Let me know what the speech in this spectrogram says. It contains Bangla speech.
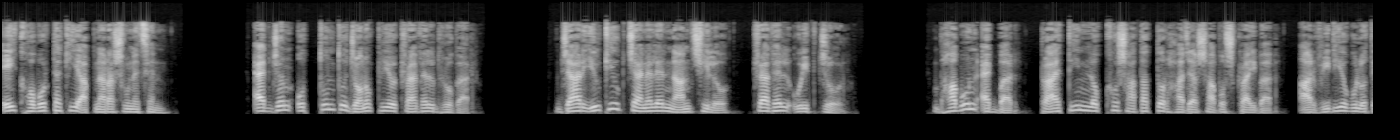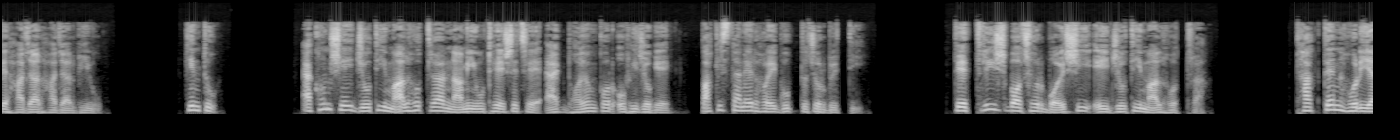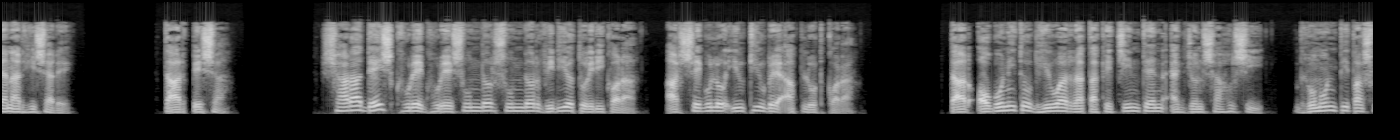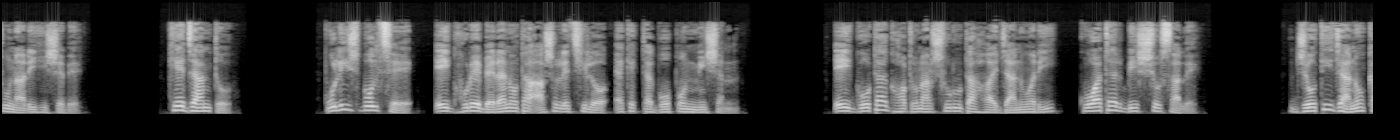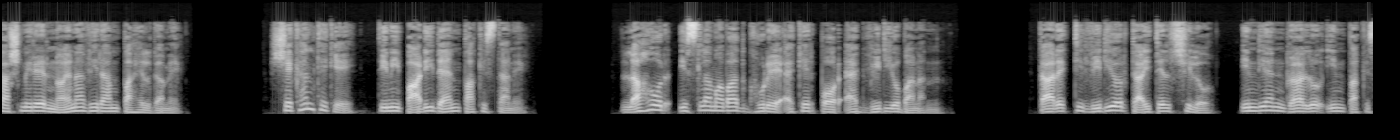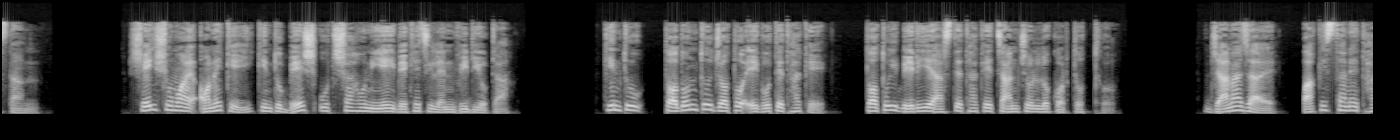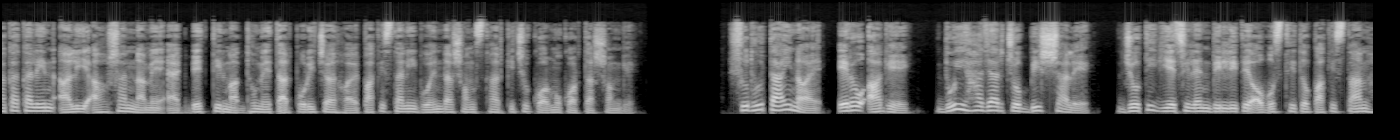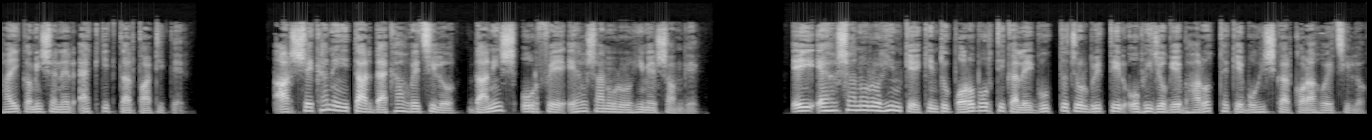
এই খবরটা কি আপনারা শুনেছেন? একজন অত্যন্ত জনপ্রিয় ট্রাভেল ব্লগার যার ইউটিউব চ্যানেলের নাম ছিল ট্রাভেল উইথ জোর ভাবুন একবার, প্রায় তিন লক্ষ সাতাত্তর হাজার সাবস্ক্রাইবার আর ভিডিওগুলোতে হাজার হাজার ভিউ কিন্তু, এখন সেই জ্যোতি মালহোত্রার নামই উঠে এসেছে এক ভয়ঙ্কর অভিযোগে পাকিস্তানের হয়ে গুপ্তচর বৃত্তি। তেত্রিশ বছর বয়সী এই জ্যোতি মালহোত্রা, থাকতেন হরিয়ানার হিসারে। তার পেশা সারা দেশ ঘুরে ঘুরে সুন্দর সুন্দর ভিডিও তৈরি করা আর সেগুলো ইউটিউবে আপলোড করা। তার অগণিত ভিউয়াররা তাকে চিনতেন একজন সাহসী ভ্রমণপিপাসু নারী হিসেবে। কে জানত? পুলিশ বলছে, এই ঘুরে বেড়ানোটা আসলে ছিল এক একটা গোপন মিশন। এই গোটা ঘটনার শুরুটা হয় জানুয়ারি, কোয়ার্টার বিশ্ব সালে। জ্যোতি যেন কাশ্মীরের নয়নাভিরাম পাহেলগামে। সেখান থেকে তিনি পাড়ি দেন পাকিস্তানে। লাহোর ইসলামাবাদ ঘুরে একের পর এক ভিডিও বানান। তার একটি ভিডিওর টাইটেল ছিল, ইন্ডিয়ান গার্ল ইন পাকিস্তান। সেই সময় অনেকেই কিন্তু বেশ উৎসাহ নিয়েই দেখেছিলেন ভিডিওটা। কিন্তু তদন্ত যত এগোতে থাকে, ততই বেরিয়ে আসতে থাকে চাঞ্চল্যকর তথ্য। জানা যায়, পাকিস্তানে থাকাকালীন আলী আহসান নামে এক ব্যক্তির মাধ্যমে তার পরিচয় হয় পাকিস্তানি গোয়েন্দা সংস্থার কিছু কর্মকর্তার সঙ্গে। শুধু তাই নয়, এরও আগে, দুই হাজার চব্বিশ সালে, জ্যোতি গিয়েছিলেন দিল্লিতে অবস্থিত পাকিস্তান হাই কমিশনের এক ইফতার পার্টিতে। আর সেখানেই তার দেখা হয়েছিল দানিশ ওরফে এহসানুর রহিমের সঙ্গে। এই এহসানুর রহিমকে কিন্তু পরবর্তীকালে গুপ্তচর বৃত্তির অভিযোগে ভারত থেকে বহিষ্কার করা হয়েছিল।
